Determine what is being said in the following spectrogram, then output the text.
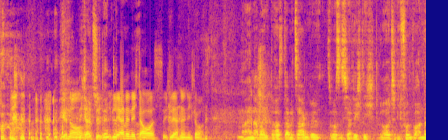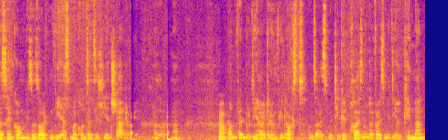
Genau. Nicht als Student, ich lerne aber, nicht ähm, aus. Ich lerne nicht aus. Nein, aber was ich damit sagen will, sowas ist ja wichtig. Leute, die von woanders hinkommen, wieso sollten die erstmal grundsätzlich hier ins Stadion gehen? Also, ne? Und wenn du die halt irgendwie lockst, und sei es mit Ticketpreisen oder weil sie mit ihren Kindern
